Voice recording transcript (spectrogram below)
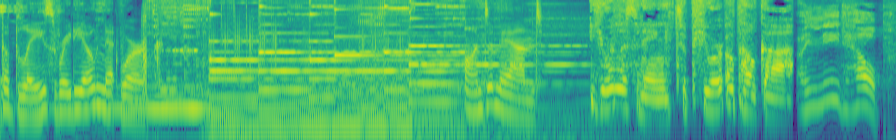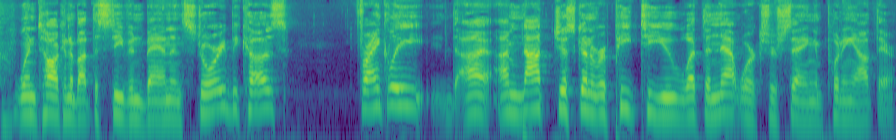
The Blaze Radio Network. On demand. You're listening to Pure Opelka. I need help when talking about the Stephen Bannon story because, frankly, I, I'm not just going to repeat to you what the networks are saying and putting out there.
